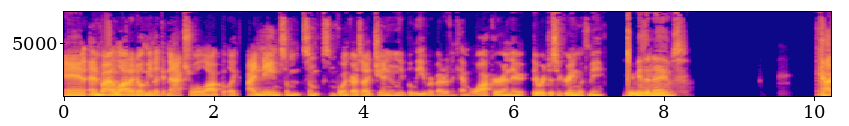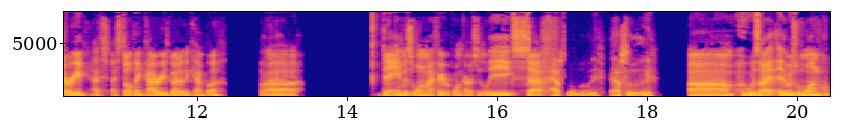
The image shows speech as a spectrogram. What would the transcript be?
And and by a lot, I don't mean like an actual lot, but like I named some some some point guards I genuinely believe are better than Kemba Walker, and they they were disagreeing with me. Give me the names. Kyrie, I, I still think Kyrie's better than Kemba. Okay. Uh, Dame is one of my favorite point guards in the league. Steph, absolutely, absolutely. Um, who was I? It was one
